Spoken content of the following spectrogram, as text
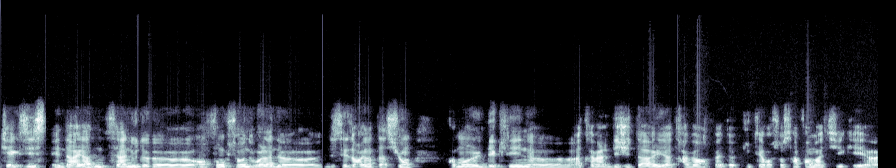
qui existe et derrière, c'est à nous de, en fonction de voilà de ces orientations comment on le décline euh, à travers le digital et à travers en fait toutes les ressources informatiques et, euh,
